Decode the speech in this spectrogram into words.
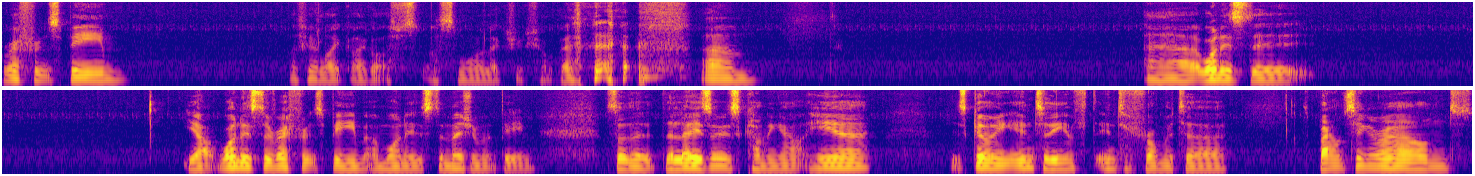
reference beam. I feel like I got a, a small electric shock then. um, uh, one is the yeah, one is the reference beam and one is the measurement beam. So the, the laser is coming out here it's going into the interferometer, it's bouncing around,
